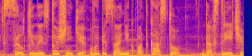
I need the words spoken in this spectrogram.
Ссылки на источники в описании к подкасту. До встречи!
